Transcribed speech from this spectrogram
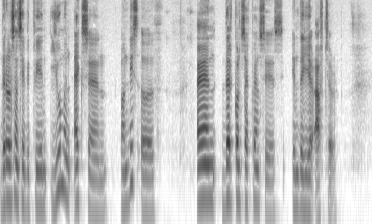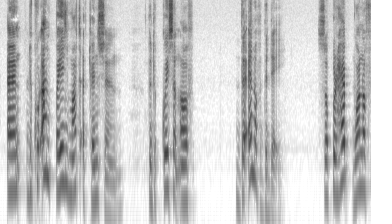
the relationship between human action on this earth and their consequences in the year after. And the Quran pays much attention to the question of the end of the day. So perhaps one of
